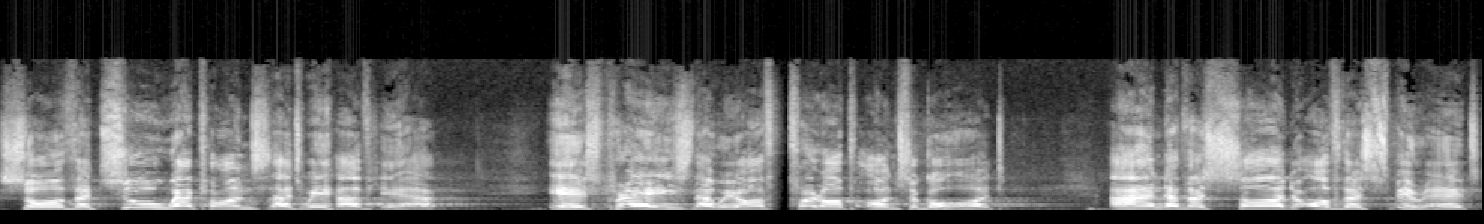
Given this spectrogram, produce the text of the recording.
So the two weapons that we have here is praise that we offer up unto God and the sword of the Spirit,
